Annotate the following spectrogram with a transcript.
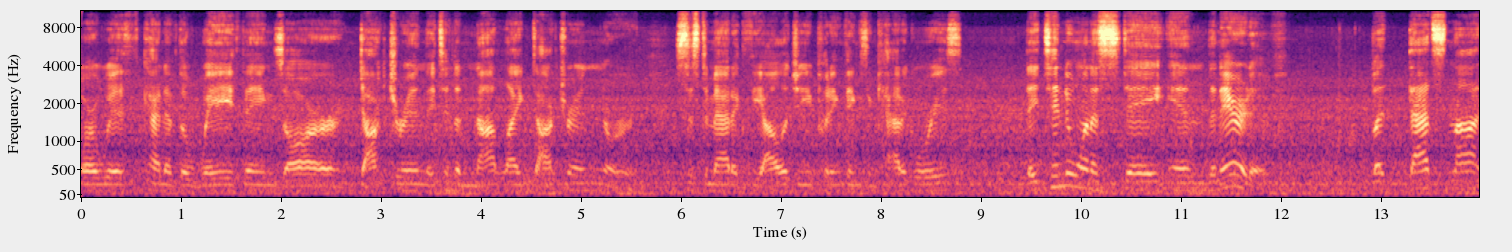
or with kind of the way things are, doctrine, they tend to not like doctrine or systematic theology, putting things in categories. They tend to want to stay in the narrative. But that's not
